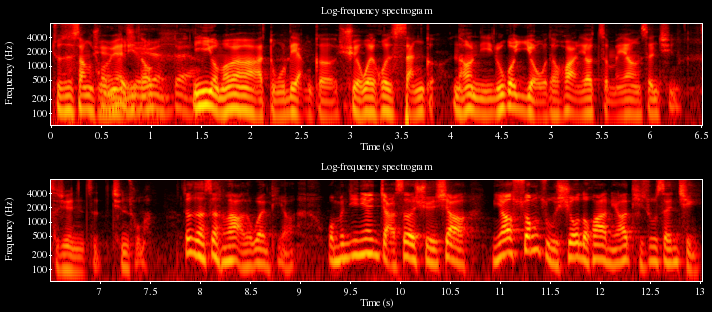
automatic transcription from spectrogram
就是商学院里头，啊、你有没有办法读两个学位或者三个？然后你如果有的话，你要怎么样申请？这些你知清楚吗？这个是很好的问题啊。我们今天假设学校你要双主修的话，你要提出申请，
